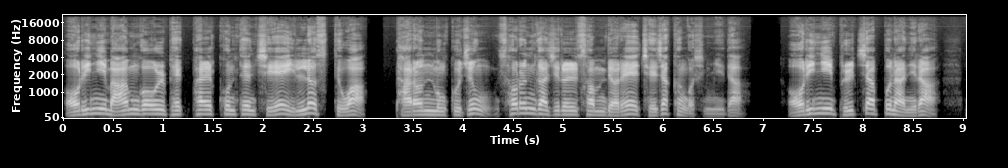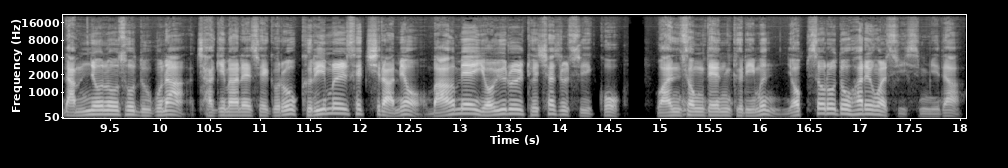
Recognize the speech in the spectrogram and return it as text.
어린이 마음거울 108 콘텐츠의 일러스트와 발언 문구 중 30가지를 선별해 제작한 것입니다. 어린이 불자뿐 아니라 남녀노소 누구나 자기만의 색으로 그림을 색칠하며 마음의 여유를 되찾을 수 있고 완성된 그림은 엽서로도 활용할 수 있습니다.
